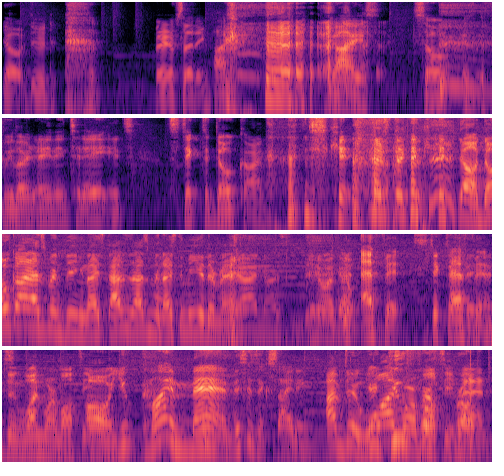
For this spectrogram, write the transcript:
Yo, dude. Very upsetting. I- guys. So if, if we learned anything today, it's stick to Dokkan. Just kidding. Stick to- Yo, Dokkan hasn't been being nice. That hasn't been nice to me either, man. yeah, I know. You know what, guys? Yo? F it. Stick to F it. I'm doing one more multi. Oh, you, my man, this is exciting. I'm doing You're one more multi, bro. man.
